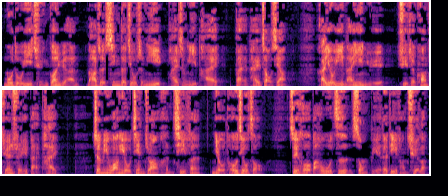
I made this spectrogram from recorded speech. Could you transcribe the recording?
目睹一群官员拿着新的救生衣排成一排摆拍照相，还有一男一女举着矿泉水摆拍。这名网友见状很气愤，扭头就走，最后把物资送别的地方去了。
